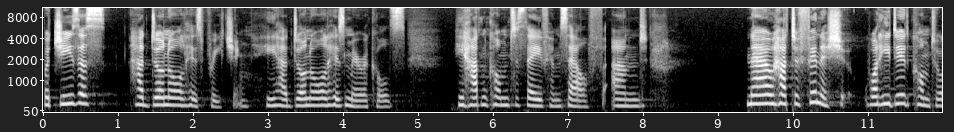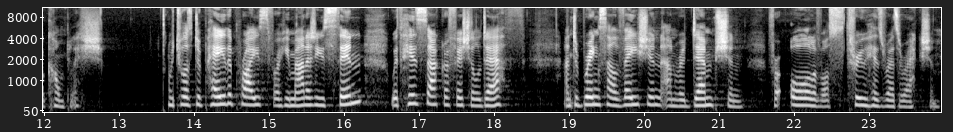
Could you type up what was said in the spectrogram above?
But Jesus had done all his preaching, he had done all his miracles. He hadn't come to save himself and now had to finish what he did come to accomplish, which was to pay the price for humanity's sin with his sacrificial death and to bring salvation and redemption for all of us through his resurrection.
